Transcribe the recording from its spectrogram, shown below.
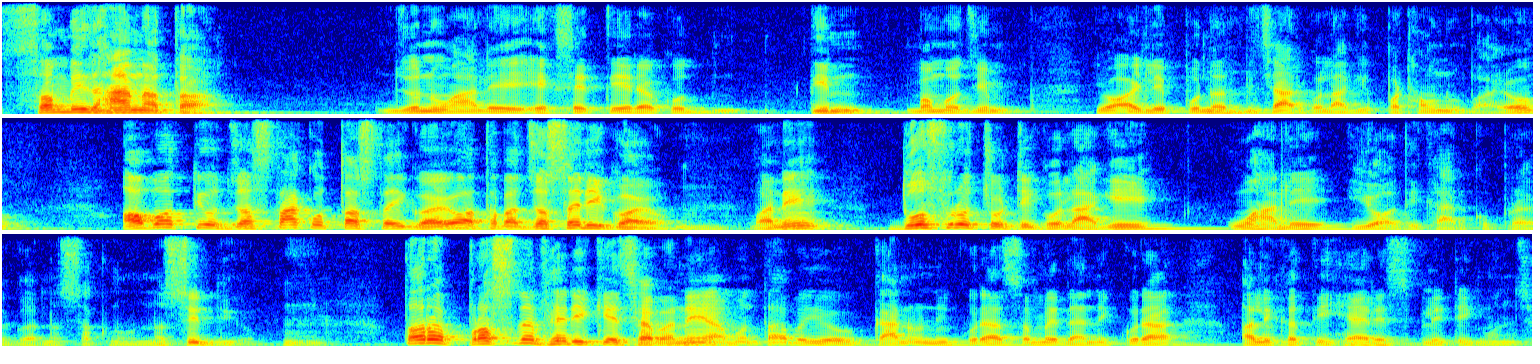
संविधानत जुन उहाँले एक सय तेह्रको तिन बमोजिम यो अहिले पुनर्विचारको लागि पठाउनु भयो। अब त्यो जस्ताको तस्तै गयो अथवा जसरी गयो भने दोस्रो चोटिको लागि उहाँले यो अधिकारको प्रयोग गर्न सक्नुहुन्न सिद्धियो। तर प्रश्न फेरि के छ भने अब त अब यो कानुनी कुरा संवैधानिक कुरा अलिकति हेयर स्प्लिटिङ हुन्छ।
